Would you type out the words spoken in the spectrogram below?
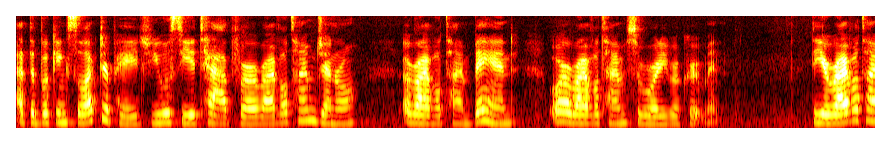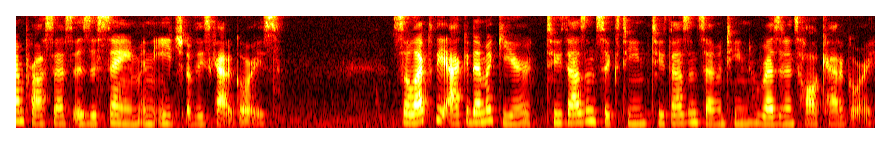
At the Booking Selector page, you will see a tab for Arrival Time General, Arrival Time Band, or Arrival Time Sorority Recruitment. The arrival time process is the same in each of these categories. Select the academic year 2016-2017 Residence Hall category.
